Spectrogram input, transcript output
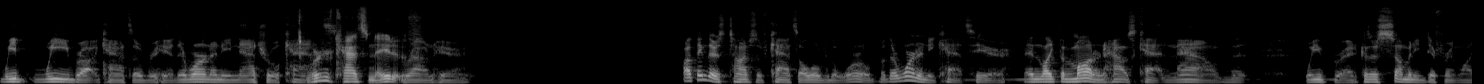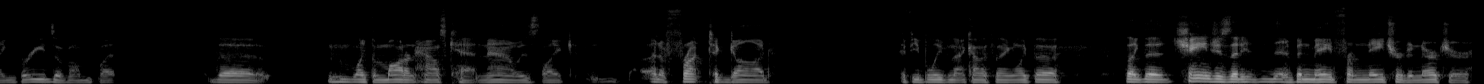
We we brought cats over here. There weren't any natural cats Where are cats native? around here. I think there's types of cats all over the world, but there weren't any cats here. And like the modern house cat now that we've bred, because there's so many different like breeds of them, but the mm, like the modern house cat now is like an affront to God, if you believe in that kind of thing. Like the like the changes that have been made from nature to nurture.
